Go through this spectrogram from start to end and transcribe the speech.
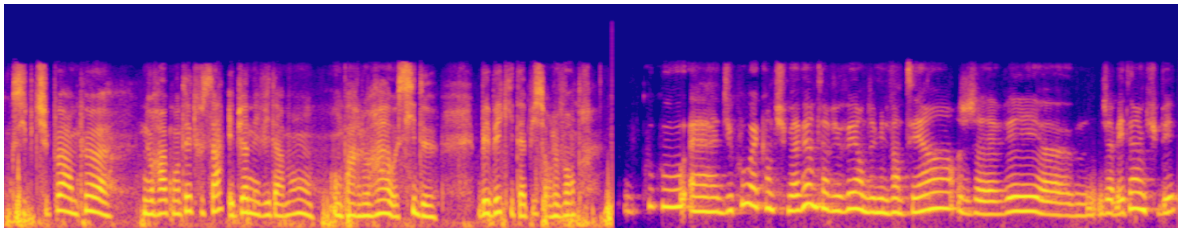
Donc si tu peux un peu nous raconter tout ça. Et bien évidemment, on parlera aussi de bébé qui t'appuie sur le ventre. Coucou, euh, du coup, ouais, quand tu m'avais interviewé en 2021, j'avais euh, j'avais été incubée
